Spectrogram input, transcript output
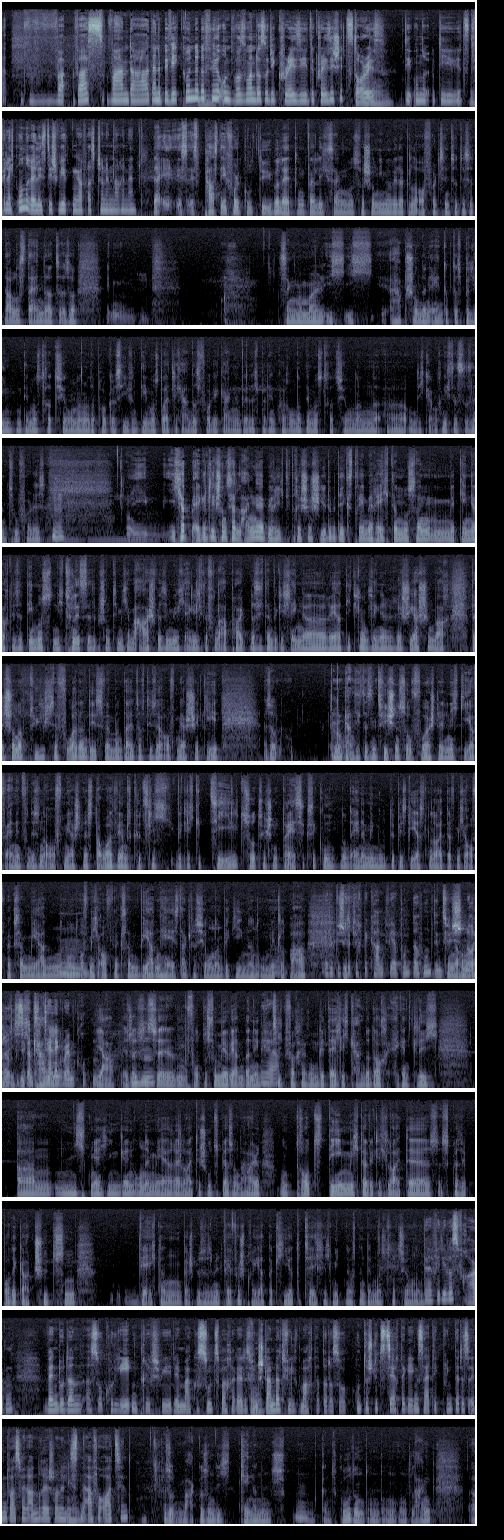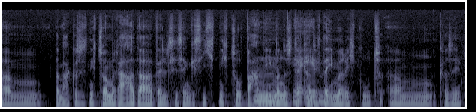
was waren da deine Beweggründe mhm. dafür und was waren da so die crazy, the crazy shit stories? Die, die jetzt ja. vielleicht unrealistisch wirken, ja fast schon im Nachhinein. Ja, es, es, passt eh voll gut die Überleitung, weil ich sagen muss, was schon immer wieder ein bisschen auffällt, sind so diese Double Standards. Also sagen wir mal, ich, ich habe schon den Eindruck, dass bei linken Demonstrationen oder progressiven Demos deutlich anders vorgegangen wird als bei den Corona-Demonstrationen. Äh, und ich glaube auch nicht, dass das ein Zufall ist. Hm ich habe eigentlich schon sehr lange berichtet, recherchiert über die extreme Rechte und muss sagen, mir gehen ja auch diese Demos nicht zuletzt schon ziemlich am Arsch, weil sie mich eigentlich davon abhalten, dass ich dann wirklich längere Artikel und längere Recherchen mache, weil es schon auch psychisch sehr fordernd ist, wenn man da jetzt auf diese Aufmärsche geht. Also man kann sich das inzwischen so vorstellen, ich gehe auf einen von diesen Aufmärschen, es dauert, wir haben es kürzlich wirklich gezählt, so zwischen 30 Sekunden und einer Minute, bis die ersten Leute auf mich aufmerksam werden mhm. und auf mich aufmerksam werden heißt Aggressionen beginnen unmittelbar. Ja, du bist ich, wirklich bekannt wie ein bunter Hund inzwischen, genau, oder? Durch diese ganzen Telegram-Gruppen. Ja, also mhm. es ist, äh, Fotos von mir werden dann irgendwie ja. zigfach herumgeteilt, ich kann dort auch eigentlich ähm, nicht mehr hingehen ohne mehrere Leute Schutzpersonal und trotzdem mich da wirklich Leute als, als quasi Bodyguard schützen, wäre ich dann beispielsweise mit Pfefferspray attackiert, tatsächlich mitten auf den Demonstrationen. Darf ich dir was fragen? Wenn du dann so Kollegen triffst wie den Markus Sulzbacher, der das für den mhm. Standard viel gemacht hat oder so, unterstützt sich da gegenseitig? Bringt dir das irgendwas, wenn andere Journalisten mhm. auch vor Ort sind? Also Markus und ich kennen uns mhm. ganz gut und, und, und, und lang. Ähm, der Markus ist nicht so am Radar, weil sie sein Gesicht nicht so wahrnehmen. Mhm. Also der ja, kann eben. sich da immer recht gut ähm, quasi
